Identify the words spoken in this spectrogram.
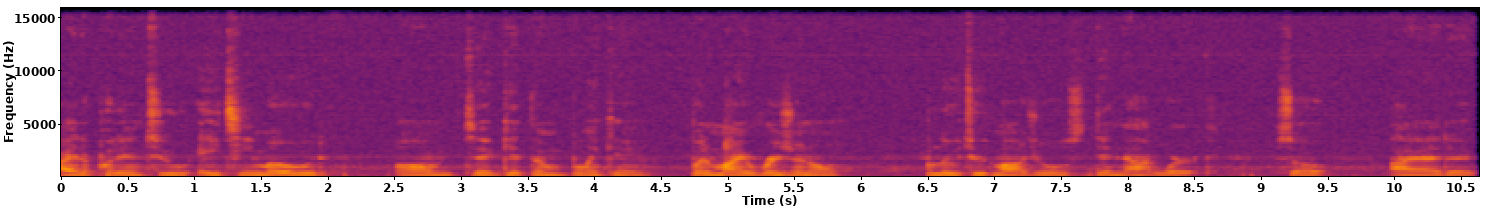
I had to put into AT mode um, to get them blinking but my original Bluetooth modules did not work so I had to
